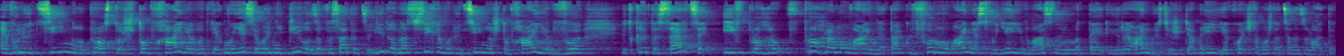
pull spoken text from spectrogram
Еволюційно просто штовхає, от як моє сьогодні тіло записати це відео, нас всіх еволюційно штовхає в відкрите серце і в програ- в програмування, так в формування своєї власної матерії, реальності, життя мрії, як хочете, можна це називати.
